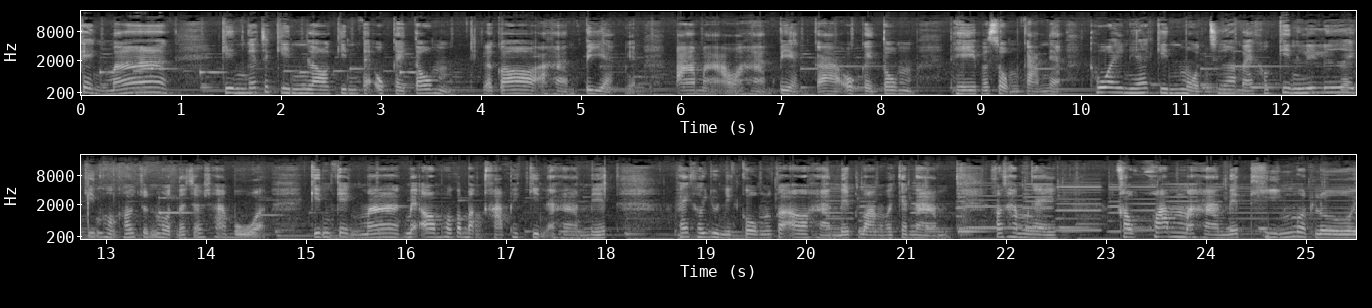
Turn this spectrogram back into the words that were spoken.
เก่งมาก กินก็จะกินรอกินแต่อกไก่ต้ม แล้วก็อาหารเปียกเนี่ยป้าหมาเอาอาหารเปียกกับอกไก่ต้ม เทผสมกันเนี่ยถ้วยเนี้ยกินหมดเชื่อไหมเขากินเรื่อยๆ กินของเขาจนหมดนะเจ้าชาบูอะกินเก่งมากแม่อ้อมเขาก็บังคับให้กินอาหารเม็ด ให้เขาอยู่ในกรงแล้วก็เอาอาหารเม็ดวางไว้กับน้ำเขาทำไงเขาคว่ำอาหารเม็ดทิ้งหมดเลย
